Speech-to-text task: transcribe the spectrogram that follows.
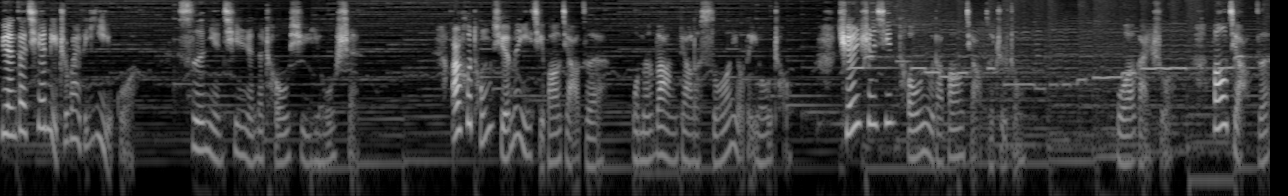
远在千里之外的异国，思念亲人的愁绪尤甚。而和同学们一起包饺子，我们忘掉了所有的忧愁。全身心投入到包饺子之中，我敢说，包饺子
